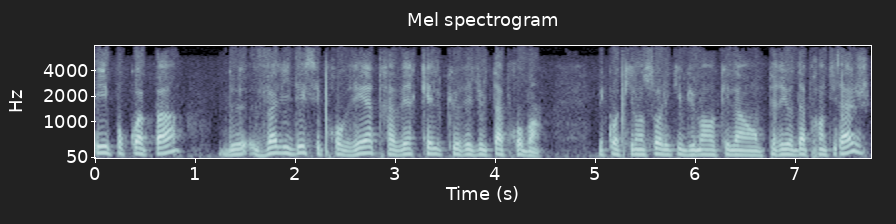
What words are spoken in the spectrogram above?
et pourquoi pas de valider ses progrès à travers quelques résultats probants. Mais quoi qu'il en soit, l'équipe du Maroc est là en période d'apprentissage.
